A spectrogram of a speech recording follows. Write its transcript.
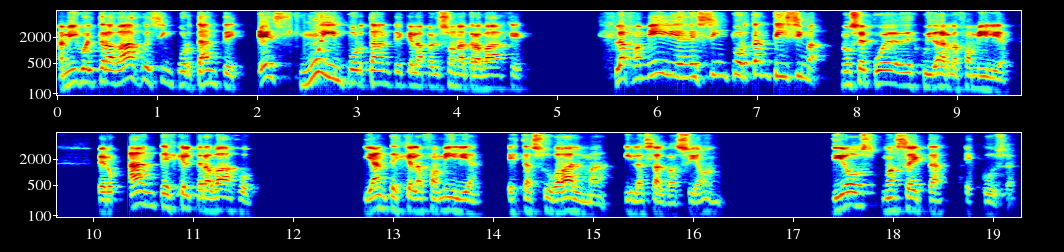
Amigo, el trabajo es importante, es muy importante que la persona trabaje. La familia es importantísima, no se puede descuidar la familia, pero antes que el trabajo y antes que la familia está su alma y la salvación. Dios no acepta excusa.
